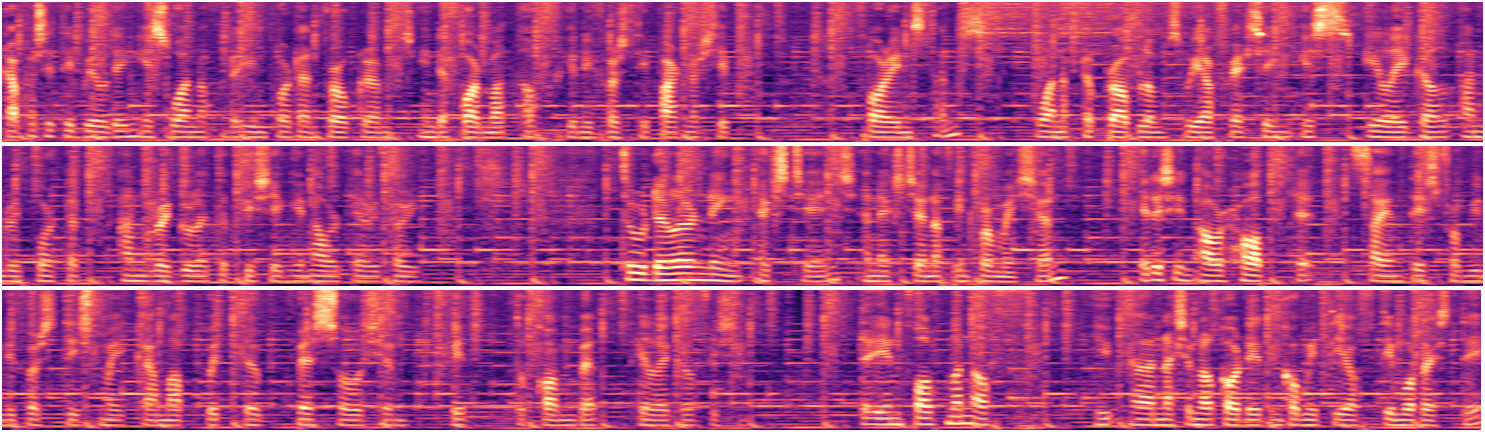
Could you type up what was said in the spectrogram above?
capacity building is one of the important programs in the format of university partnership. For instance, one of the problems we are facing is illegal, unreported, unregulated fishing in our territory. Through the learning exchange and exchange of information, it is in our hope that scientists from universities may come up with the best solution fit to combat illegal fishing. The involvement of uh, National Coordinating Committee of Timor-Leste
